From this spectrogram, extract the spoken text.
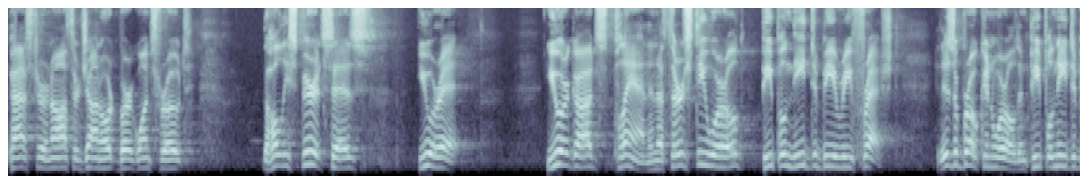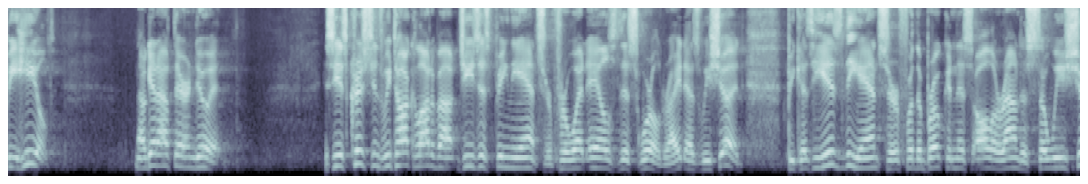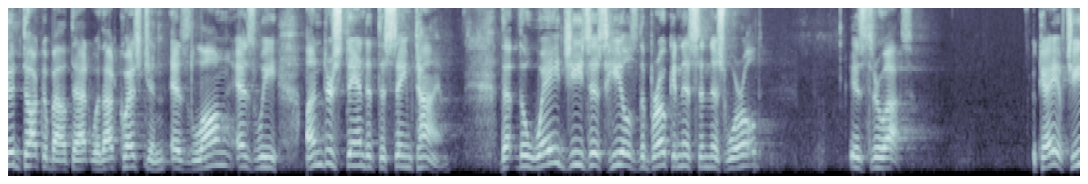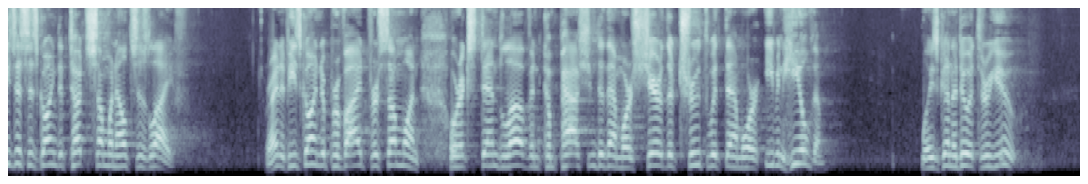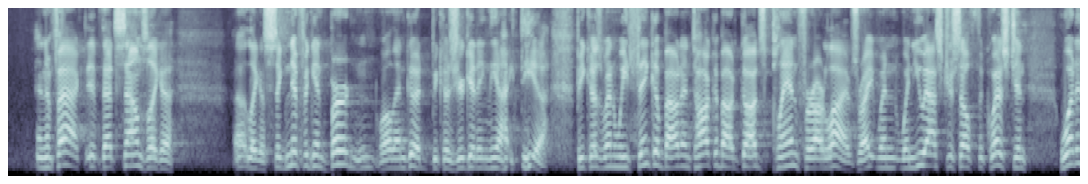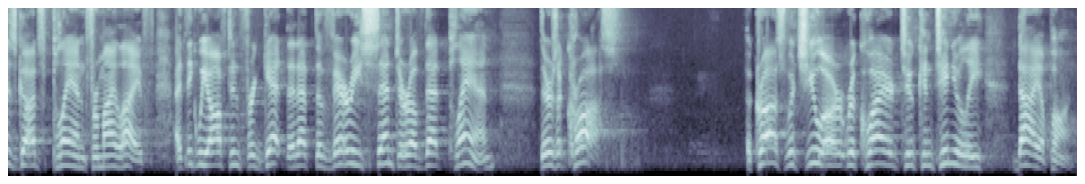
Pastor and author John Ortberg once wrote The Holy Spirit says, You are it. You are God's plan. In a thirsty world, people need to be refreshed. It is a broken world, and people need to be healed. Now get out there and do it. You see, as Christians, we talk a lot about Jesus being the answer for what ails this world, right? As we should because He is the answer for the brokenness all around us. So we should talk about that without question, as long as we understand at the same time that the way Jesus heals the brokenness in this world is through us. Okay, if Jesus is going to touch someone else's life, right? If he's going to provide for someone or extend love and compassion to them or share the truth with them or even heal them, well, he's going to do it through you. And in fact, if that sounds like a uh, like a significant burden, well, then good, because you're getting the idea. Because when we think about and talk about God's plan for our lives, right? When, when you ask yourself the question, what is God's plan for my life? I think we often forget that at the very center of that plan, there's a cross. A cross which you are required to continually die upon.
